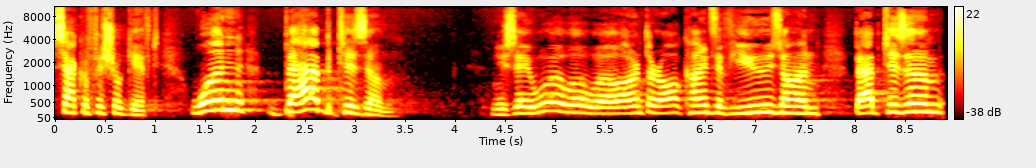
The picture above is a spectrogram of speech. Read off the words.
sacrificial gift, one baptism. And you say, whoa, whoa, whoa, aren't there all kinds of views on baptism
